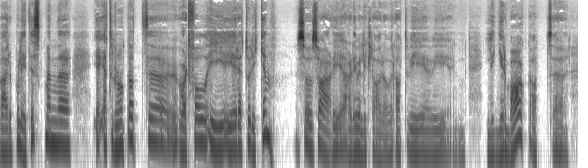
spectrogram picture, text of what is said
være politisk, men jeg, jeg, tror nok at eh, i hvert fall i, i retorikken så, så er, de, er, de, veldig klar over at vi, vi ligger bak, at uh,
